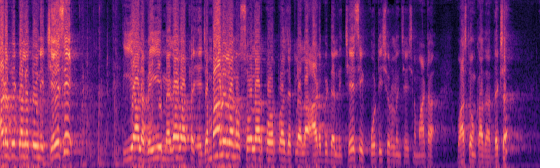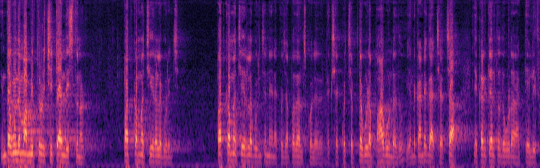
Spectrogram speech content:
ఆడబిడ్డలతోని చేసి ఇవాళ వెయ్యి మెగావాట్ల యజమానులను సోలార్ పవర్ ప్రాజెక్టులలో ఆడబిడ్డల్ని చేసి కోటీశ్వరులను చేసిన మాట వాస్తవం కాదు అధ్యక్ష? ఇంతకుముందు మా మిత్రుడు చిట్టి అందిస్తున్నాడు బతుకమ్మ చీరల గురించి. బతుకమ్మ చీరల గురించి నేను ఎక్కువ చెప్పదలుచుకోలేదు అధ్యక్ష. ఎక్కువ చెప్తే కూడా బాగుండదు. ఎందుకంటే ఆ చర్చ ఎక్కడికి వెళ్తుందో కూడా నాకు తెలీదు.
